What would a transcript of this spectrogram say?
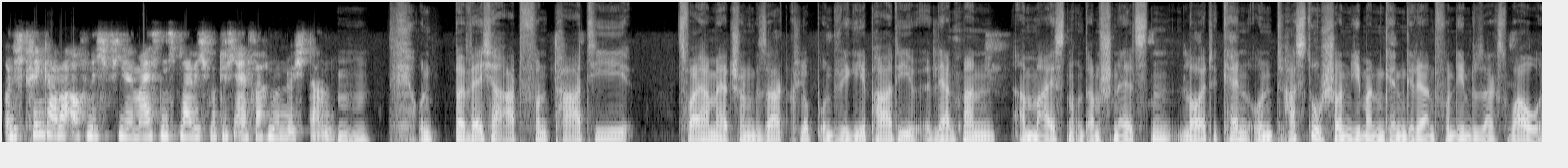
Und ich trinke aber auch nicht viel. Meistens bleibe ich wirklich einfach nur nüchtern. Mhm. Und bei welcher Art von Party, zwei haben wir jetzt schon gesagt, Club und WG-Party, lernt man am meisten und am schnellsten Leute kennen? Und hast du schon jemanden kennengelernt, von dem du sagst, wow,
